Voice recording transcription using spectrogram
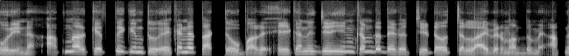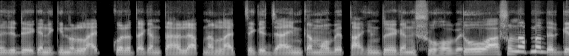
করি না। আপনার ক্ষেত্রে কিন্তু এখানে থাকতেও পারে। এখানে যে ইনকামটা দেখাচ্ছে এটা হচ্ছে লাইভের মাধ্যমে। আপনি যদি এখানে কিন্তু লাইভ করে থাকেন, তাহলে আপনার লাইভ থেকে যা ইনকাম হবে, তা কিন্তু এখানে শো হবে। তো আসুন আপনাদেরকে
